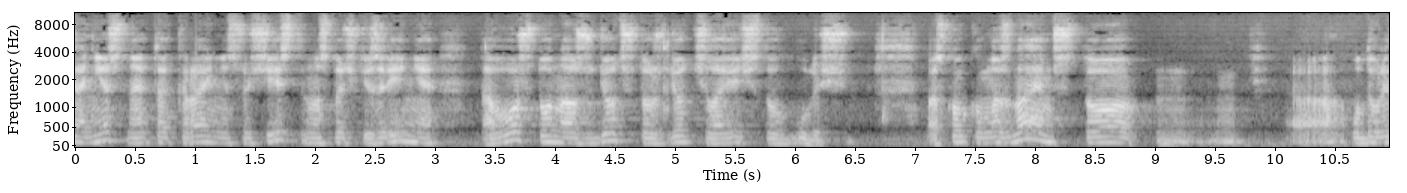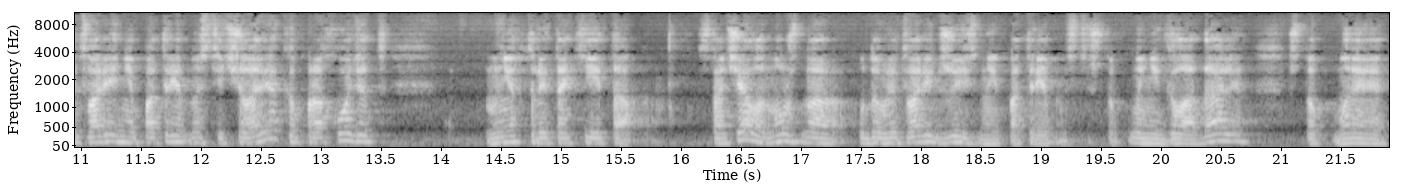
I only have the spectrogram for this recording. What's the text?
конечно, это крайне существенно с точки зрения того, что нас ждет, что ждет человечество в будущем. Поскольку мы знаем, что э, удовлетворение потребностей человека проходит некоторые такие этапы. Сначала нужно удовлетворить жизненные потребности, чтобы мы не голодали, чтобы мы э,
